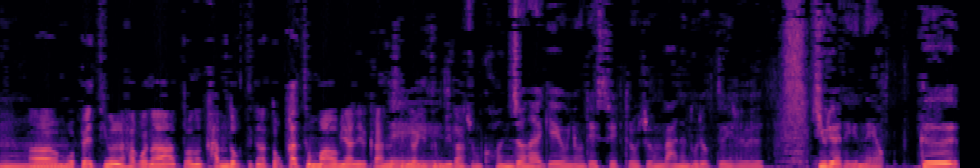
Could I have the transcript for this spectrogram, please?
음. 어, 뭐 배팅을 하거나 또는 감독들이나 똑같은 마음이 아닐까 하는 네, 생각이 듭니다. 좀 건전하게 운영될 수 있도록 좀 많은 노력들을 기울여야 되겠네요. 그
